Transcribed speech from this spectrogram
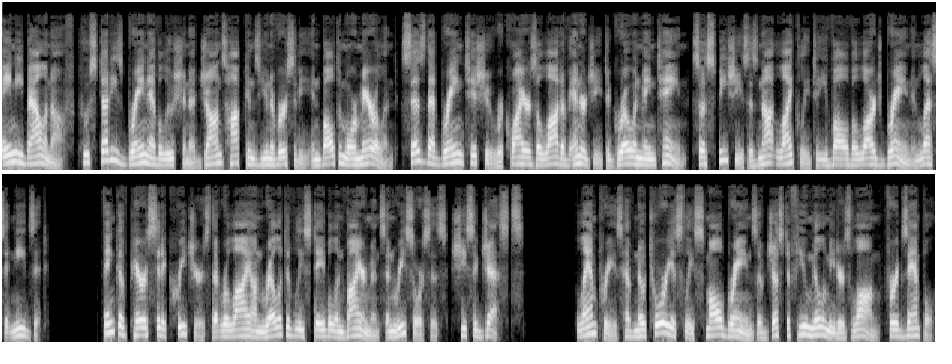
Amy Balanoff, who studies brain evolution at Johns Hopkins University in Baltimore, Maryland, says that brain tissue requires a lot of energy to grow and maintain, so a species is not likely to evolve a large brain unless it needs it. Think of parasitic creatures that rely on relatively stable environments and resources, she suggests. Lampreys have notoriously small brains of just a few millimeters long, for example.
